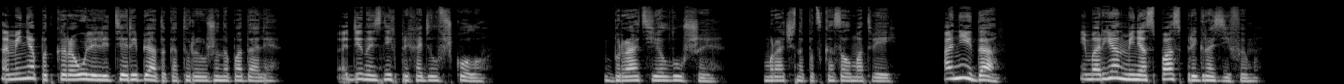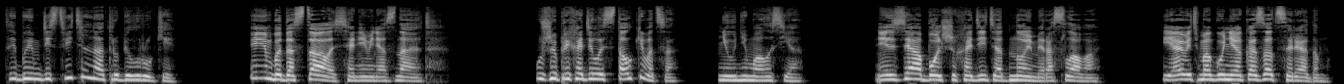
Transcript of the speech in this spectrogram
А меня подкараулили те ребята, которые уже нападали. Один из них приходил в школу. «Братья Луши», — мрачно подсказал Матвей. «Они, да. И Марьян меня спас, пригрозив им. Ты бы им действительно отрубил руки? Им бы досталось, они меня знают. Уже приходилось сталкиваться? Не унималась я. Нельзя больше ходить одной, Мирослава. Я ведь могу не оказаться рядом.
